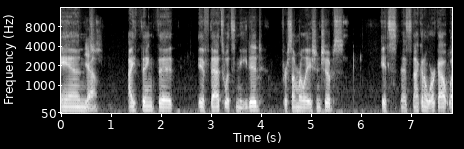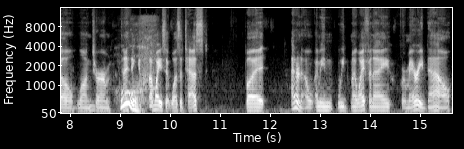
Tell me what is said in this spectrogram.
and Yeah. i think that if that's what's needed for some relationships it's that's not going to work out well long term and i think in some ways it was a test but I don't know. I mean, we, my wife and I were married now,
